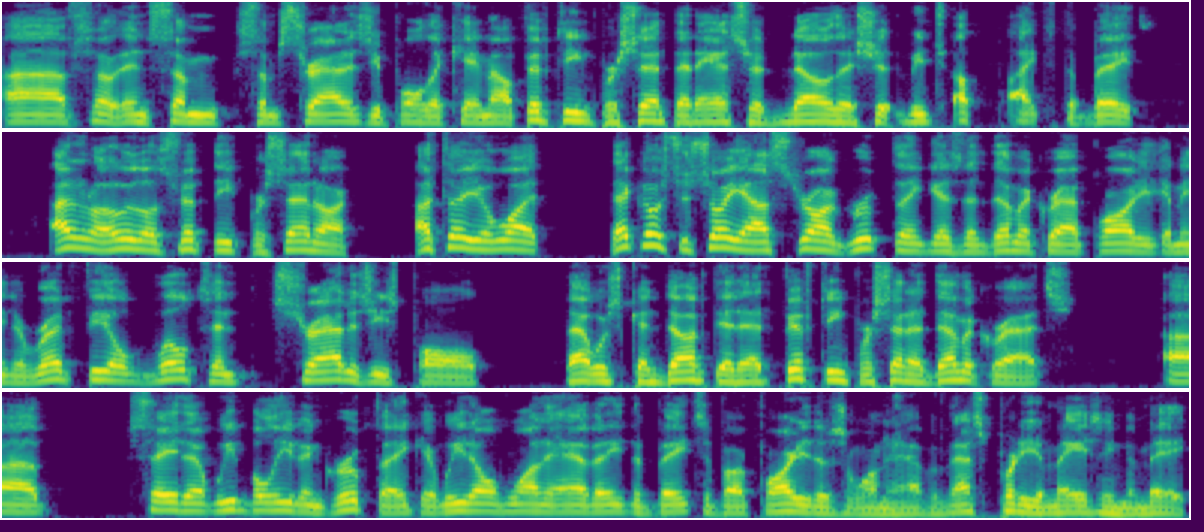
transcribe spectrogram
Uh, so in some some strategy poll that came out, 15% that answered no, they shouldn't be televised debates. I don't know who those 15% are. I'll tell you what, that goes to show you how strong groupthink is in the Democrat Party. I mean, the Redfield Wilton strategies poll that was conducted at 15% of Democrats uh, say that we believe in groupthink and we don't want to have any debates if our party doesn't want to have them. That's pretty amazing to me.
